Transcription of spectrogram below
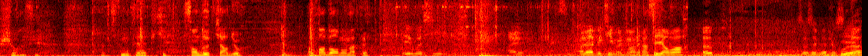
Je suis rincé. La petite montée, elle a piqué. 102 de cardio. 3 bornes on a fait. Et voici. Allez. Bon appétit, bonne journée. Merci, au revoir. Hop. Ça c'est bien du coup là,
